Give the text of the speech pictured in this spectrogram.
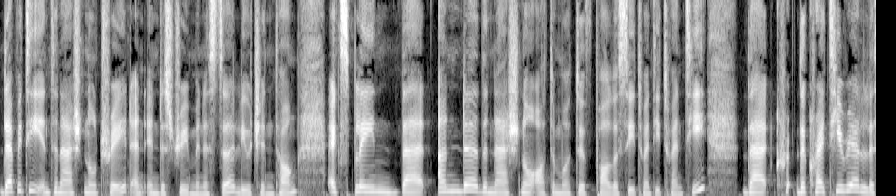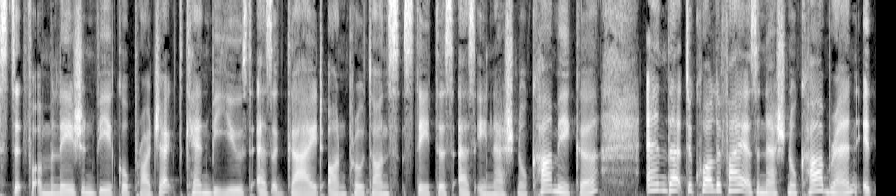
Deputy International Trade and Industry Minister Liu Chin Tong explained that under the National Automotive Policy 2020, that cr- the criteria listed for a Malaysian vehicle project can be used as a guide on Proton's status as a national car maker, and that to qualify as a national car brand, it,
